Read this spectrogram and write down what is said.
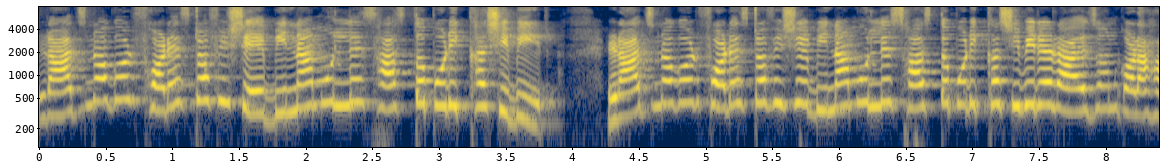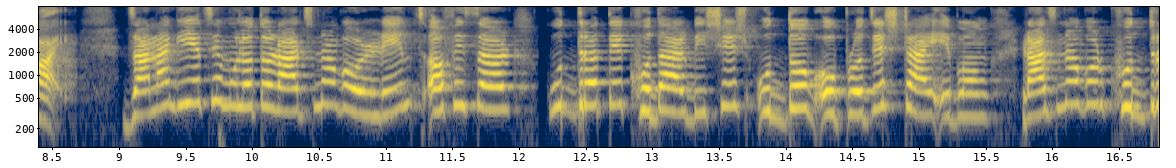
রাজনগর ফরেস্ট অফিসে বিনামূল্যে স্বাস্থ্য পরীক্ষা শিবির। রাজনগর ফরেস্ট অফিসে বিনামূল্যে স্বাস্থ্য পরীক্ষা শিবিরের আয়োজন করা হয়। জানা গিয়েছে মূলত রাজনগর রেঞ্জ অফিসার কুদরতে খোদার বিশেষ উদ্যোগ ও প্রচেষ্টায় এবং রাজনগর ক্ষুদ্র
